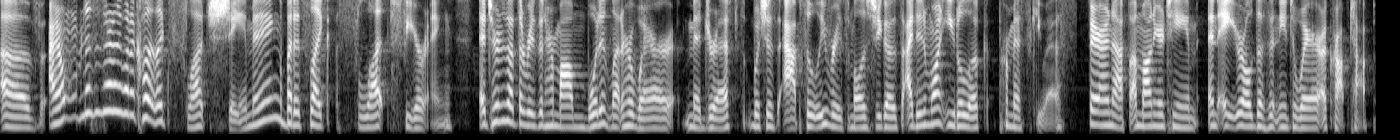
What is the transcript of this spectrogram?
of, I don't necessarily want to call it like slut shaming, but it's like slut fearing. It turns out the reason her mom wouldn't let her wear midriffs, which is absolutely reasonable, is she goes, I didn't want you to look promiscuous. Fair enough. I'm on your team. An eight year old doesn't need to wear a crop top.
